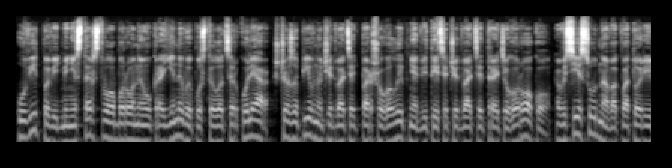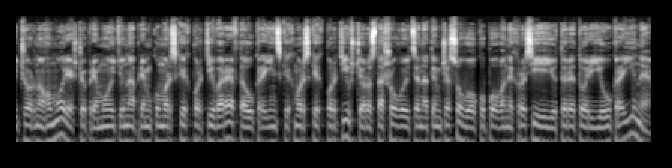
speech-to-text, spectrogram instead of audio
У відповідь Міністерство оборони України випустило циркуляр, що з опівночі 21 липня 2023 року всі судна в акваторії Чорного моря, що прямують у напрямку морських портів РФ та українських морських портів, що розташовуються на тимчасово окупованих Росією території України,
